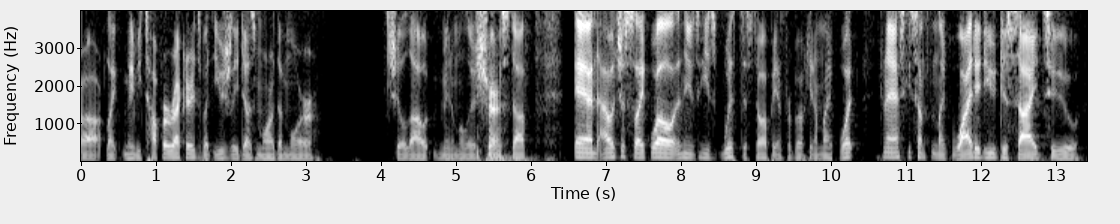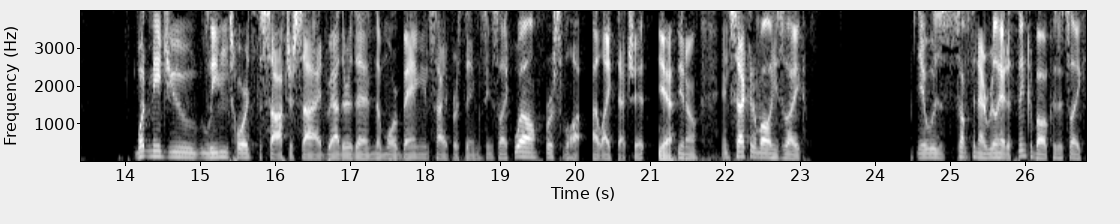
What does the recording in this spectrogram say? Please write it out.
uh, like maybe tougher records, but usually does more the more chilled out, minimalist Sure. kind of stuff. And I was just like, well, and he's, he's with Dystopian for booking. I'm like, what? Can I ask you something? Like, why did you decide to? What made you lean towards the softer side rather than the more banging side for things? He's like, well, first of all, I like that shit Yeah. you know and second of all he's like it was something i really had to think about because it's like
